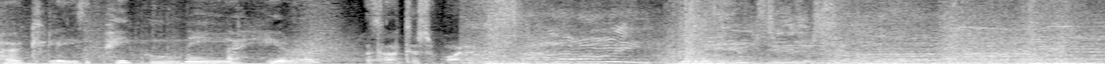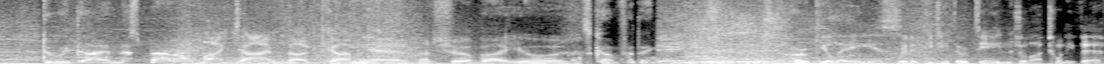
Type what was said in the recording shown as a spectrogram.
Hercules. The People need a hero. That's not disappointing. Do we die in this battle? My time's not come yet. Not sure about yours. That's comforting. Hercules. Rated PG 13, July 25th.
